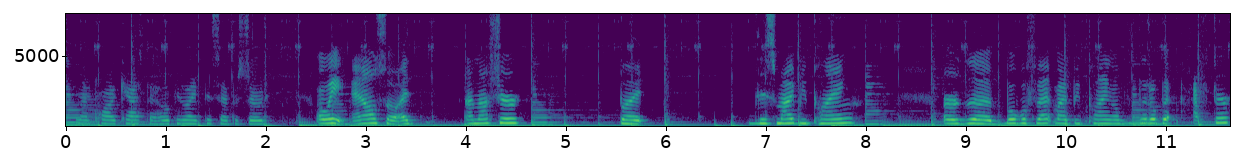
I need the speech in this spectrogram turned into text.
my podcast. I hope you like this episode. Oh wait, and also I I'm not sure, but this might be playing or the Boba Fett might be playing a little bit after,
